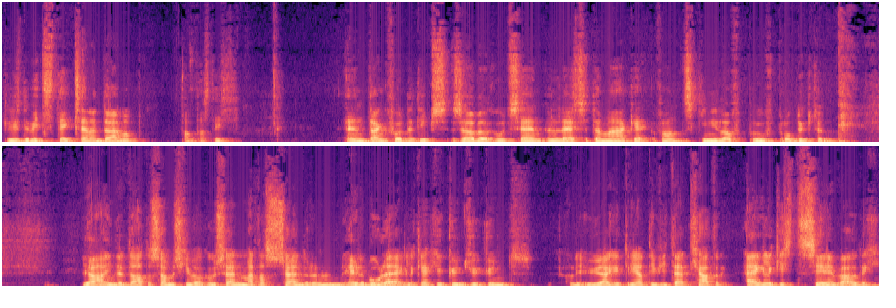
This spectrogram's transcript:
Chris de Wit steekt zijn duim op. Fantastisch. En dank voor de tips. Zou wel goed zijn een lijstje te maken van Skinny Love Proof producten. Ja, inderdaad, dat zou misschien wel goed zijn, maar dat zijn er een heleboel eigenlijk. Hè. Je kunt, je kunt allez, je eigen creativiteit gaat er. Eigenlijk is het zeer eenvoudig.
